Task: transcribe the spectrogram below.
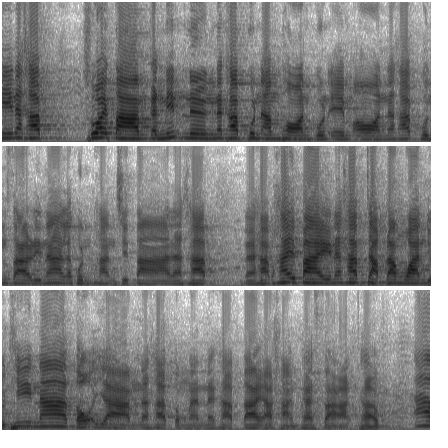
นี้นะครับ ช่วยตามกันนิดนึงนะครับ คุณอัมพรคุณเอมออนนะครับ คุณซารีนาและคุณพันชิตานะครับนะครับ ให้ไปนะครับจับรางวัลอยู่ที่หน้าโต๊ะยามนะครับ ตรงนั้นนะครับ ใต้อาคารแพทยศาสตร์ครับ เอา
